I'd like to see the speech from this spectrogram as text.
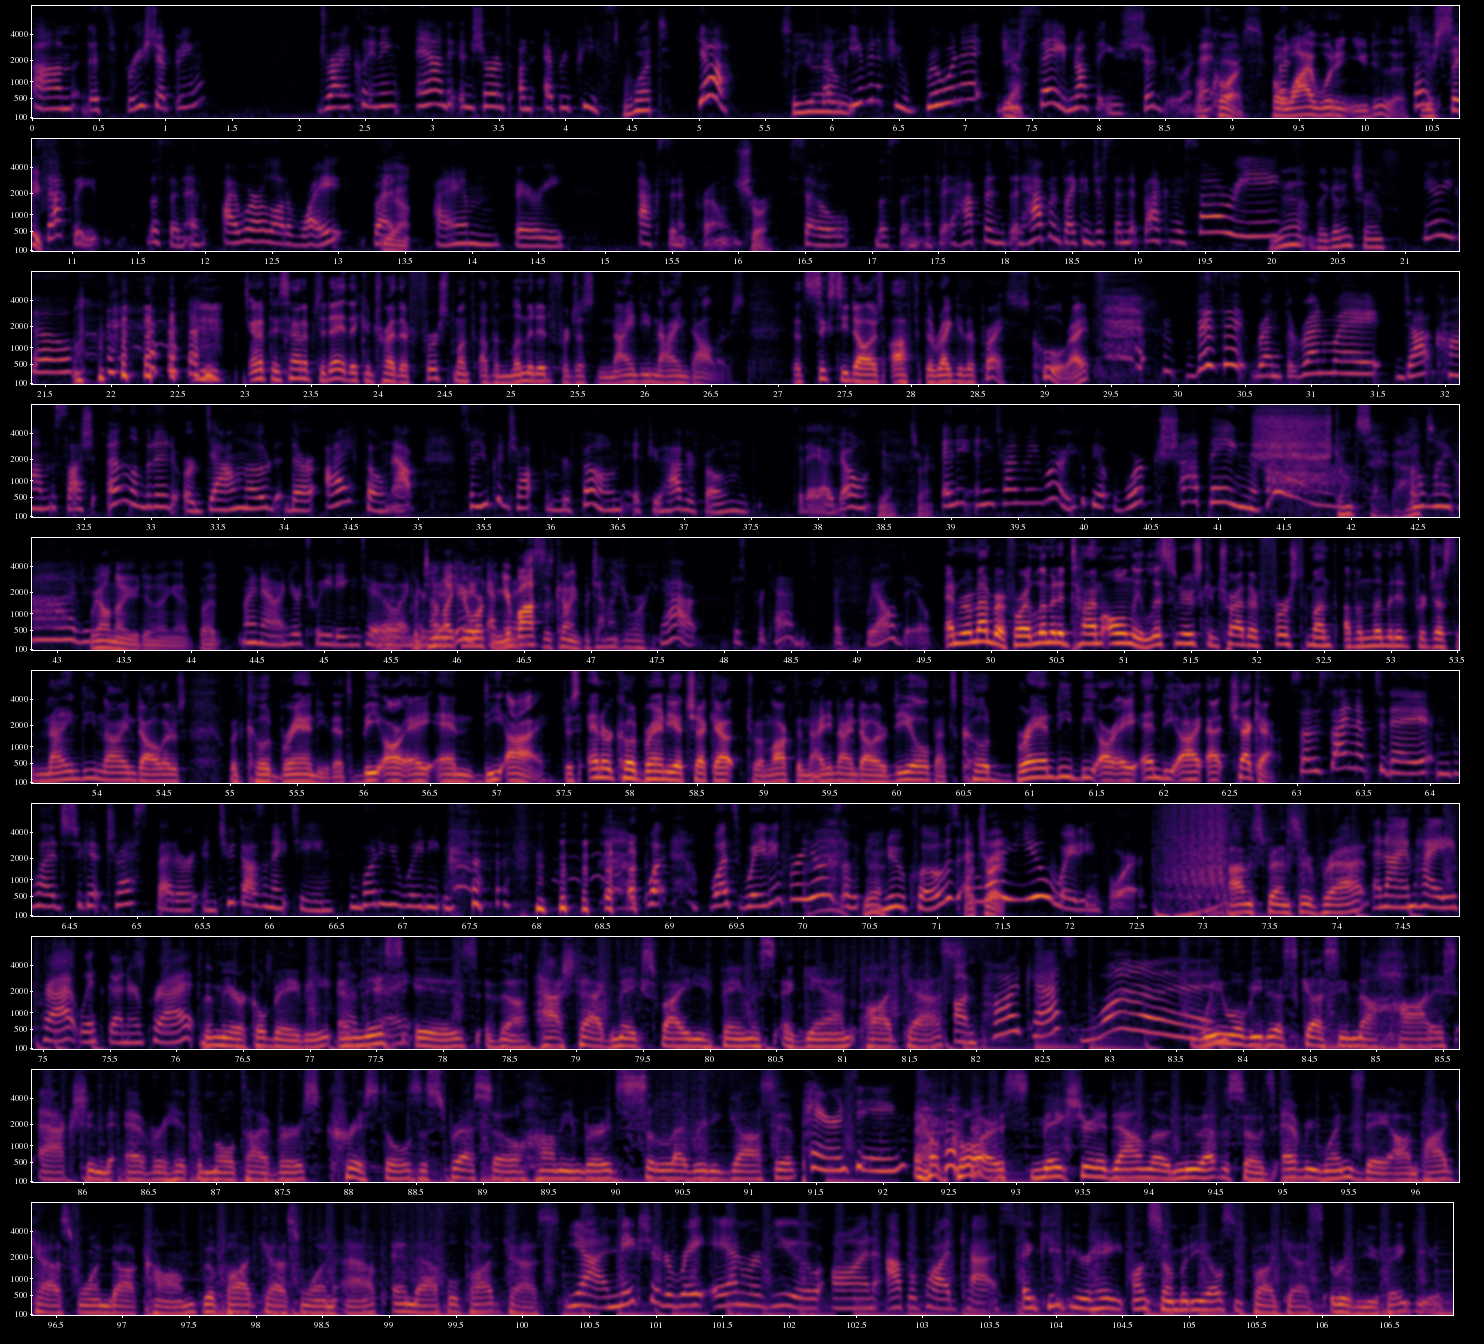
Um, that's free shipping, dry cleaning, and insurance on every piece. What? Yeah. So you're So not even if you ruin it, you're Yeah. saved. Not that you should ruin it. Of course. But, why wouldn't you do this? You're safe. Exactly. Listen, I wear a lot of white, but Yeah. I am very accident prone. Sure. So listen, if it happens, it happens. I can just send it back and say sorry. Yeah, they got insurance. Here you go. And if they sign up today, they can try their first month of unlimited for just $99. That's $60 off the regular price. Cool, right? Visit renttherunway.com slash unlimited or download their iPhone app so you can shop from your phone if you have your phone. Today I don't. Yeah, that's right. Any anytime, anywhere. You could be at work shopping. Shh, don't say that. Oh my god. We all know you're doing it, but I know, and you're tweeting too. yeah, and pretend you're, like you're, working. Your boss is coming. Pretend like you're working. Yeah, just pretend like we all do. And remember, for a limited time only, listeners can try their first month of unlimited for just $99 with code BRANDI. That's B R A N D I. Just enter code BRANDI at checkout to unlock the $99 deal. That's code BRANDI, B R A N D I, at checkout. So sign up today and pledge to get dressed better in 2018. What are you waiting? what What's waiting for you is Yeah. new clothes, and That's what right. are you waiting for? I'm Spencer Pratt, And I'm Heidi Pratt with Gunner Pratt. the Miracle Baby, and That's this right. is the hashtag Make Speidi Famous Again podcast. On podcast one. We will be discussing the hottest action to ever hit the multiverse crystals, espresso, hummingbirds, celebrity gossip. Parenting. Of course, make sure to download new episodes every Wednesday on podcast1.com, the Podcast One app, and Apple Podcasts. Yeah, and make sure to rate and review on Apple Podcasts. And keep your hate on somebody else's podcast review. Thank you.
